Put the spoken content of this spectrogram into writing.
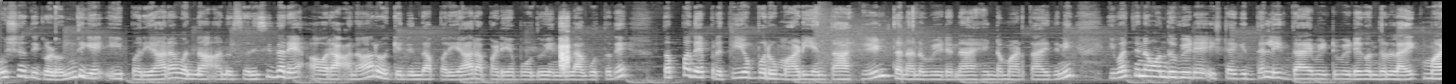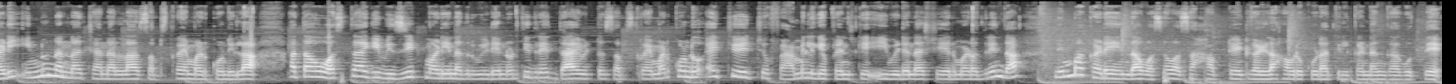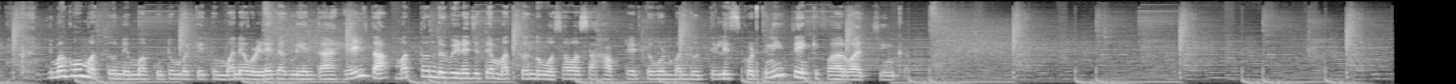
ಔಷಧಿಗಳೊಂದಿಗೆ ಈ ಪರಿಹಾರವನ್ನು ಅನುಸರಿಸಿದರೆ ಅವರ ಅನಾರೋಗ್ಯದಿಂದ ಪರಿಹಾರ ಪಡೆಯಬಹುದು ಎನ್ನಲಾಗುತ್ತದೆ. ತಪ್ಪದೆ ಪ್ರತಿಯೊಬ್ಬರು ಮಾಡಿ ಅಂತ ಹೇಳ್ತಾ ನಾನು ವೀಡಿಯೋನ ಹೆಂಡ್ ಮಾಡ್ತಾ ಇದ್ದೀನಿ. ಇವತ್ತಿನ ಒಂದು ವಿಡಿಯೋ ಇಷ್ಟ ಆಗಿದ್ದಲ್ಲಿ ದಯವಿಟ್ಟು ವಿಡಿಯೋಗೊಂದು ಲೈಕ್ ಮಾಡಿ. ಇನ್ನೂ ನನ್ನ ಚಾನಲ್ನ ಸಬ್ಸ್ಕ್ರೈಬ್ ಮಾಡ್ಕೊಂಡಿಲ್ಲ ಅಥವಾ ಹೊಸದಾಗಿ ವಿಸಿಟ್ ಮಾಡಿ ಏನಾದರೂ ವಿಡಿಯೋ ನೋಡ್ತಿದ್ರೆ ದಯವಿಟ್ಟು ಸಬ್ಸ್ಕ್ರೈಬ್ ಮಾಡಿಕೊಂಡು ಹೆಚ್ಚು ಹೆಚ್ಚು ಫ್ಯಾಮಿಲಿಗೆ, ಫ್ರೆಂಡ್ಸ್ಗೆ ಈ ವಿಡಿಯೋನ ಶೇರ್ ಮಾಡೋದ್ರಿಂದ ನಿಮ್ಮ ಕಡೆಯಿಂದ ಹೊಸ ಹೊಸ ಅಪ್ಡೇಟ್ಗಳನ್ನ ಅವರು ಕೂಡ ತಿಳ್ಕೊಂಡಂಗಾಗುತ್ತೆ. ನಿಮಗೂ ಮತ್ತು ನಿಮ್ಮ ಕುಟುಂಬಕ್ಕೆ ತುಂಬಾ ಒಳ್ಳೆಯದಾಗಲಿ ಅಂತ ಹೇಳ್ತಾ ಮತ್ತೊಂದು ವಿಡಿಯೋ ಜೊತೆ ಮತ್ತೊಂದು ಹೊಸ ಹೊಸ ಅಪ್ಡೇಟ್ ತೊಗೊಂಡು ಬಂದು ತಿಳಿಸ್ಕೊಡ್ತೀನಿ. Thank you for watching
